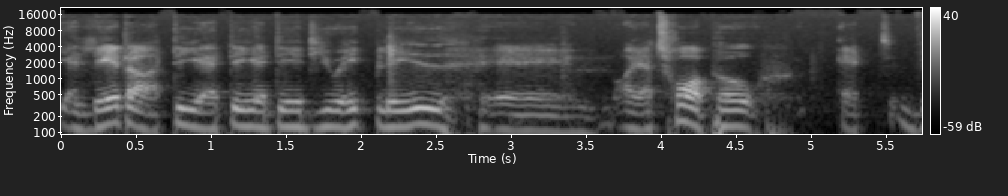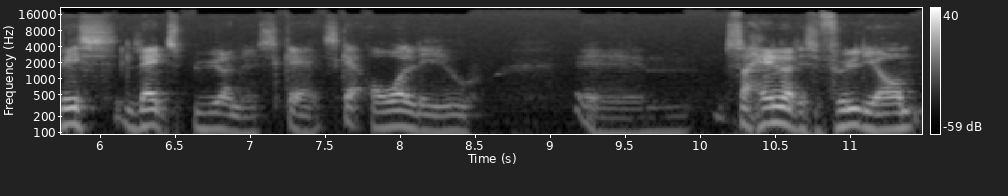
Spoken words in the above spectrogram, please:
Ja, lettere, det er, det, er, det er de jo ikke blevet. Øh, og jeg tror på, at hvis landsbyerne skal, skal overleve, øh, så handler det selvfølgelig om,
